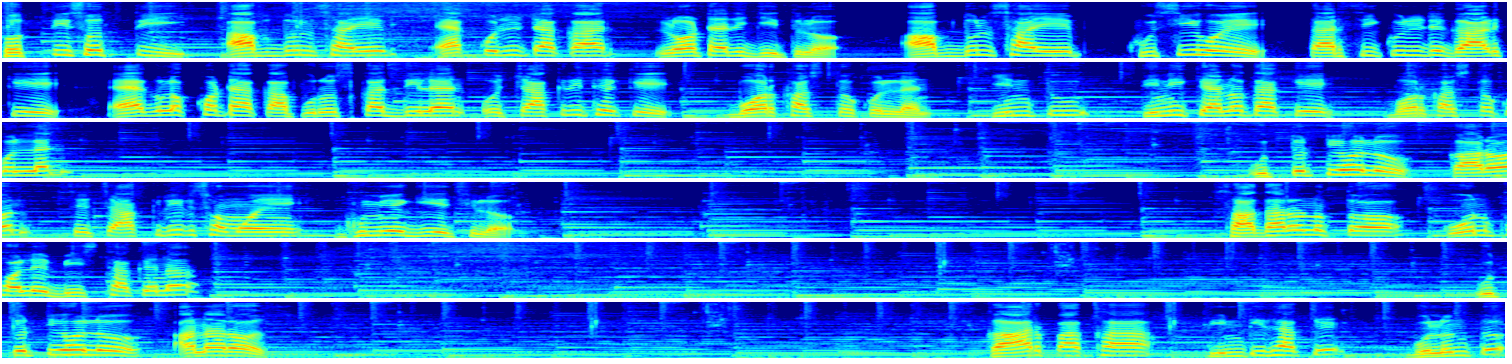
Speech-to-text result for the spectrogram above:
সত্যি সত্যি আব্দুল সাহেব এক কোটি টাকার লটারি জিতল। আব্দুল সাহেব খুশি হয়ে তার সিকিউরিটি গার্ডকে এক লক্ষ টাকা পুরস্কার দিলেন ও চাকরি থেকে বরখাস্ত করলেন। কিন্তু তিনি কেন তাকে বরখাস্ত করলেন? উত্তরটি হলো, কারণ সে চাকরির সময়ে ঘুমিয়ে গিয়েছিল। সাধারণত কোন ফলে বীজ থাকে না? উত্তরটি হলো আনারস। কার পাখা তিনটি থাকে বলুন তো?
